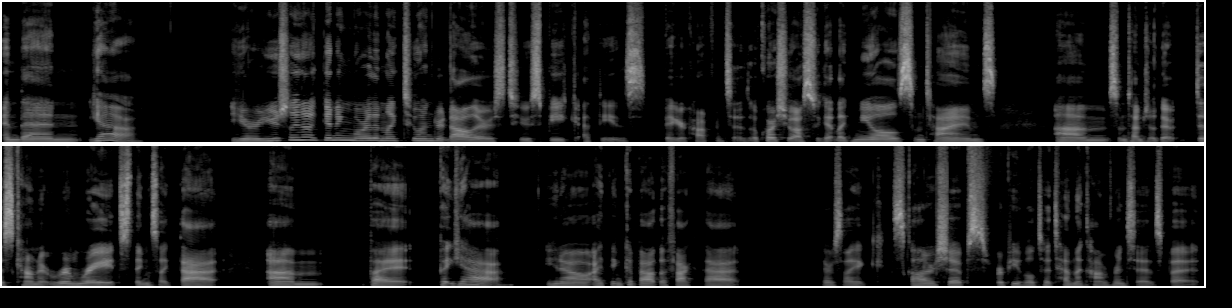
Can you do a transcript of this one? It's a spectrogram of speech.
and then, yeah, you're usually not getting more than like $200 to speak at these bigger conferences. Of course, you also get like meals sometimes. Um, sometimes you'll get discounted room rates, things like that. Um, but but yeah, you know, I think about the fact that there's like scholarships for people to attend the conferences, but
